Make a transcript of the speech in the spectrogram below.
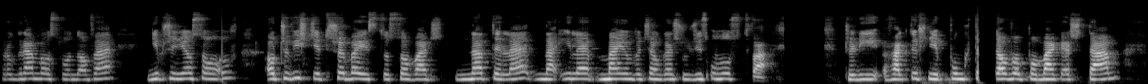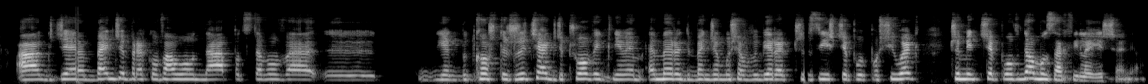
programy osłonowe nie przyniosą. Oczywiście trzeba je stosować na tyle, na ile mają wyciągać ludzie z ubóstwa, czyli faktycznie punktowo pomagać tam, a gdzie będzie brakowało na podstawowe y, jakby koszty życia, gdzie człowiek, nie wiem, emeryt będzie musiał wybierać, czy zjeść ciepły posiłek, czy mieć ciepło w domu za chwilę jesienią.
